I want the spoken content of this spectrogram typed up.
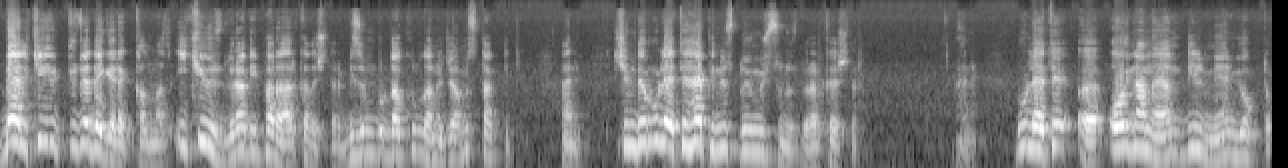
Belki 300'e de gerek kalmaz. 200 lira bir para arkadaşlar. Bizim burada kullanacağımız taktik. Hani şimdi ruleti hepiniz duymuşsunuzdur arkadaşlar. Hani ruleti e, oynamayan, bilmeyen yoktur.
